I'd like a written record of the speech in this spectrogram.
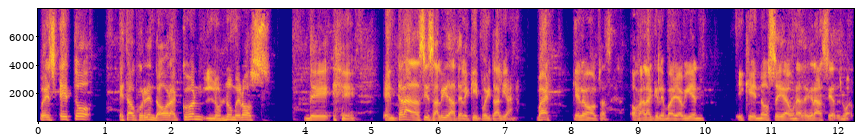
Pues esto está ocurriendo ahora con los números de entradas y salidas del equipo italiano. Bueno, ¿qué le vamos a hacer? Ojalá que les vaya bien y que no sea una desgracia de nuevo.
